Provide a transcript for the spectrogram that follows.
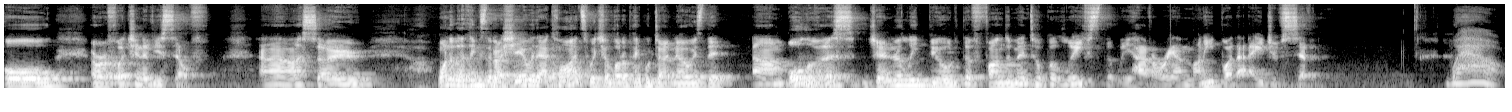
all a reflection of yourself. Uh, so, one of the things that I share with our clients, which a lot of people don't know, is that um, all of us generally build the fundamental beliefs that we have around money by the age of seven. Wow.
